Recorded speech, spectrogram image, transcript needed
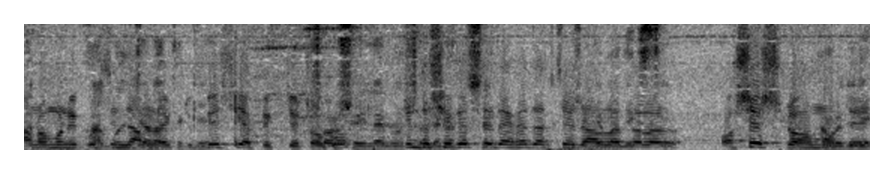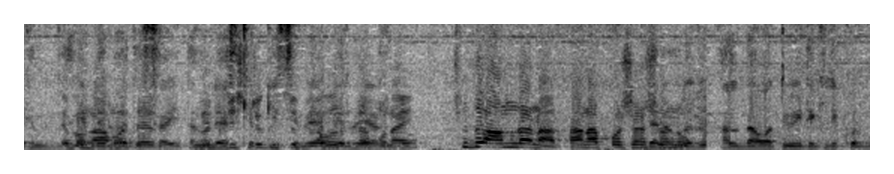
আমরা মনে করছি যে আমরা একটু বেশি এফেক্টেড হব। কিন্তু সেক্ষেত্রে দেখা যাচ্ছে যে আল্লাহ তালার অশেষ রহমতে এবং আমাদের নির্দিষ্ট কিছু ব্যবস্থাপনায় শুধু আমরা না থানা প্রশাসন আমরা আল দাওয়াতি এটা ক্লিক করব।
